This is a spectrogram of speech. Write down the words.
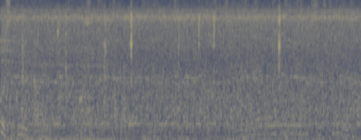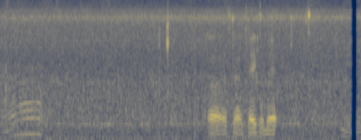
Ooh, it's a female cow. Uh, it's gonna take a bit. Yeah.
